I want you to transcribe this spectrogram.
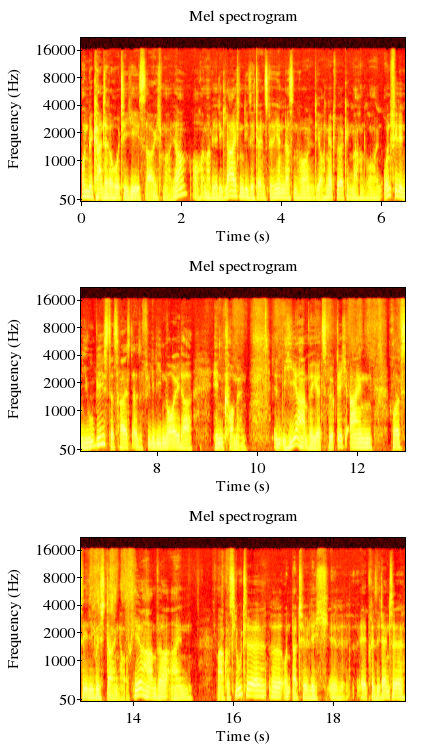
unbekanntere Hoteliers, sage ich mal, ja, auch immer wieder die gleichen, die sich da inspirieren lassen wollen, die auch Networking machen wollen und viele Newbies, das heißt also viele, die neu da hinkommen. Hier haben wir jetzt wirklich ein Rolf Selige Steinhoff. Hier haben wir ein Markus Lute äh, und natürlich äh, El Presidente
